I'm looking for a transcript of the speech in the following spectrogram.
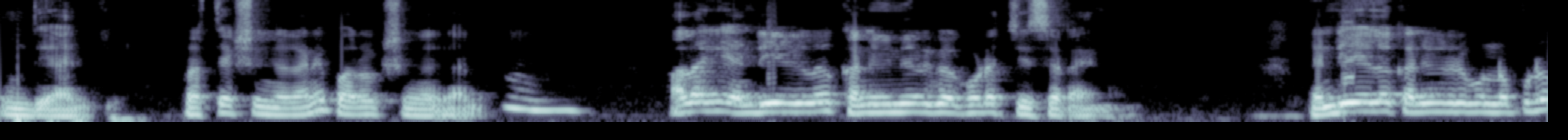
ఉంది ఆయనకి. ప్రత్యక్షంగా కానీ పరోక్షంగా కానీ అలాగే ఎన్డీఏలో కన్వీనర్గా కూడా చేశారు ఆయన. ఎన్డీఏలో కన్వీనర్గా ఉన్నప్పుడు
